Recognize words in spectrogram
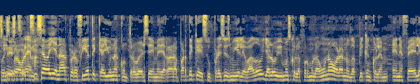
Pues sí, sin sí, sí. problema. Sí se va a llenar, pero fíjate que hay una controversia ahí media rara. Aparte que su precio es muy elevado, ya lo vimos con la Fórmula 1, ahora nos lo aplican con la NFL.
